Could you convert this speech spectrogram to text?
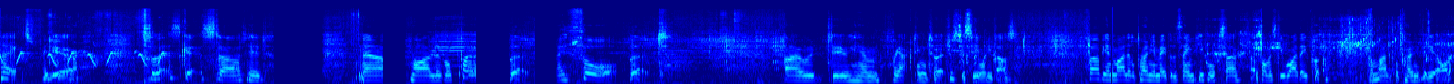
Next video. So let's get started. Now, my little pony, but I thought that I would do him reacting to it just to see what he does. Furby and My Little Pony are made by the same people, so that's obviously why they put a My Little Pony video on it.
